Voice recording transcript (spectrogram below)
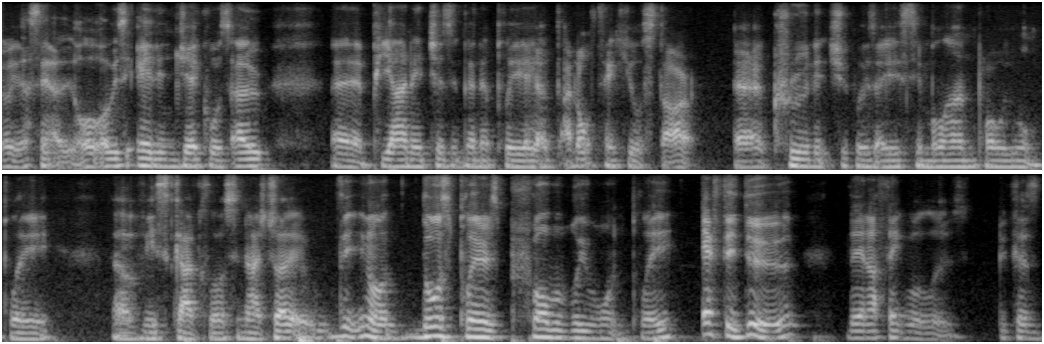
oh, think obviously Edin Dzeko's out, uh, Pjanic isn't going to play. I, I, don't think he'll start. Uh, Krunic, who plays AC Milan, probably won't play uh, Vizca Kolasinac. So, you know, those players probably won't play. If they do, then I think we'll lose because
